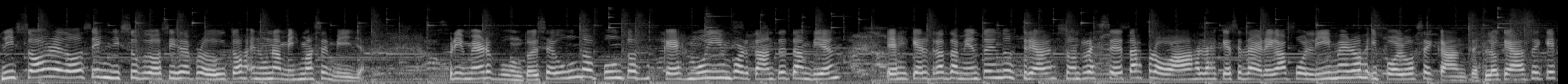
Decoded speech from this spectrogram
ni sobredosis ni subdosis de productos en una misma semilla. Primer punto. El segundo punto que es muy importante también es que el tratamiento industrial son recetas probadas a las que se le agrega polímeros y polvos secantes, lo que hace que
